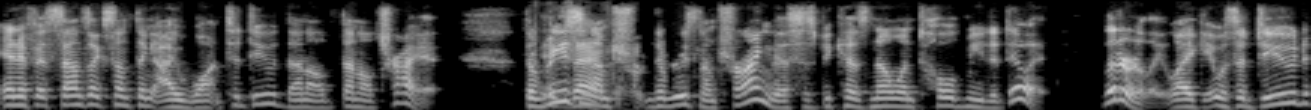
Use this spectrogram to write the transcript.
and if it sounds like something I want to do, then I'll then I'll try it. The reason I'm tr- the reason I'm trying this is because no one told me to do it. Literally, like it was a dude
